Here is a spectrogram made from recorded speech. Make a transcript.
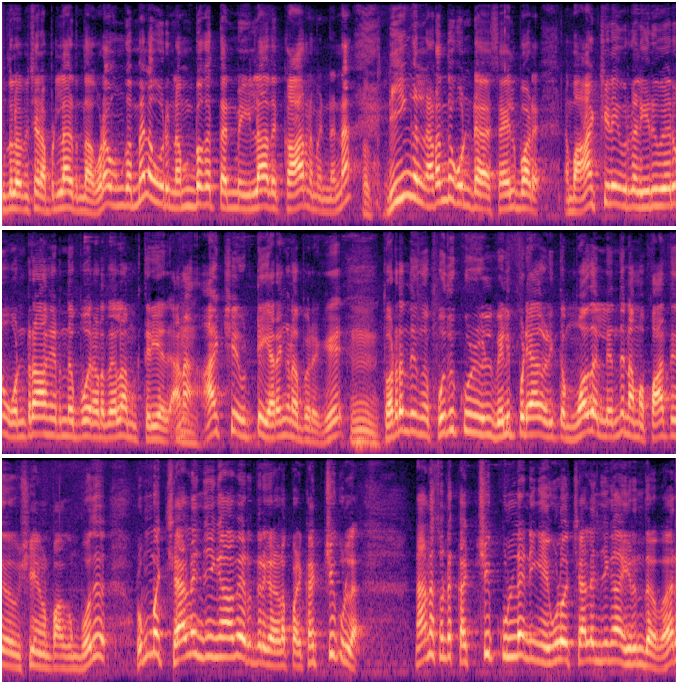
முதலமைச்சர் அப்படிலாம் இருந்தா கூட உங்க மேல ஒரு நம்பகத்தன்மை இல்லாத காரணம் என்னன்னா நீங்கள் நடந்து கொண்ட செயல்பாடு. நம்ம ஆட்சியில இவர்கள் இருவரும் ஒன்றாக இருந்த போது நடந்ததெல்லாம் நமக்கு தெரியாது. ஆனா ஆட்சியை விட்டு இறங்கின பிறகு தொடர்ந்து இவங்க பொதுக்குழுவில் வெளிப்படையாக அளித்த மோதல்ல இருந்து நம்ம பார்த்த விஷயம் பார்க்கும்போது ரொம்ப சேலஞ்சிங்காகவே இருந்திருக்காரு எடப்பாடி. கட்சிக்குள்ள. நான் என்ன சொல்றேன்? கட்சிக்குள்ள நீங்க இவ்வளவு சேலஞ்சிங்கா இருந்தவர்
